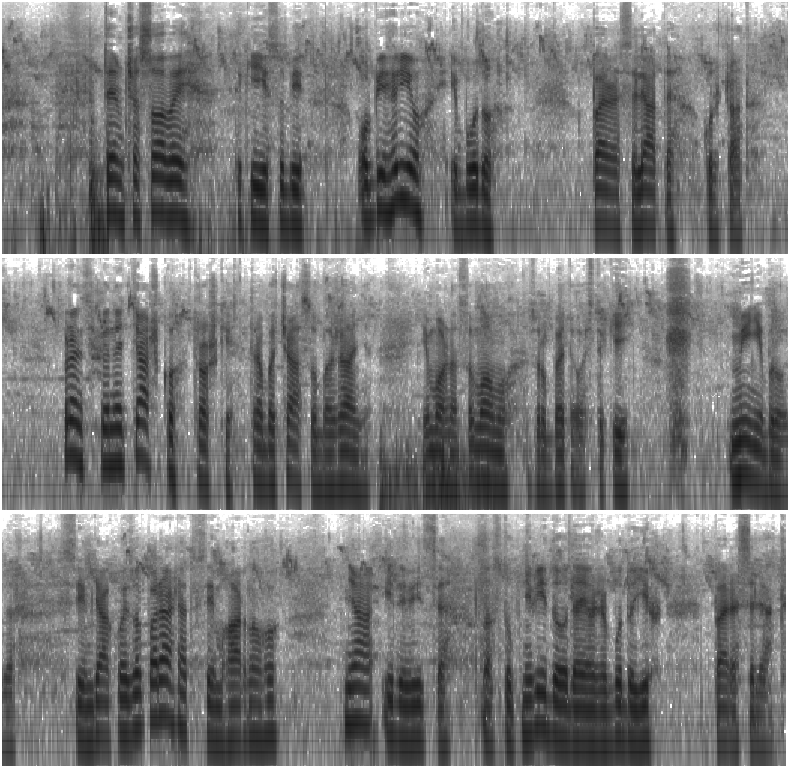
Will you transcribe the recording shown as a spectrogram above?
тимчасовий такий собі обігрів і буду переселяти курчат. В принципі, не тяжко, трошки треба часу, бажання. І можна самому зробити ось такий міні-брудер. Всім дякую за перегляд, всім гарного дня і дивіться наступні відео, де я вже буду їх переселяти.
